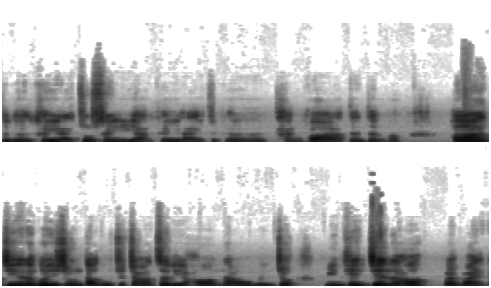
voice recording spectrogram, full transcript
这个可以来做生意啊，可以来这个谈话啊等等哈。好啦，今天的国际新闻导读就讲到这里哈，那我们就明天见了哈，拜拜。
